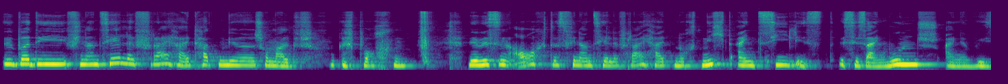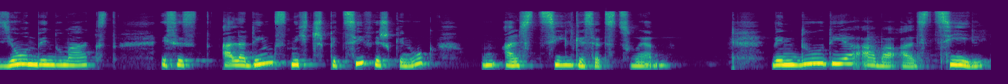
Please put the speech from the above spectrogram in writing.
Über die finanzielle Freiheit hatten wir schon mal gesprochen. Wir wissen auch, dass finanzielle Freiheit noch nicht ein Ziel ist. Es ist ein Wunsch, eine Vision, wenn du magst. Es ist allerdings nicht spezifisch genug, um als Ziel gesetzt zu werden. Wenn du dir aber als Ziel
